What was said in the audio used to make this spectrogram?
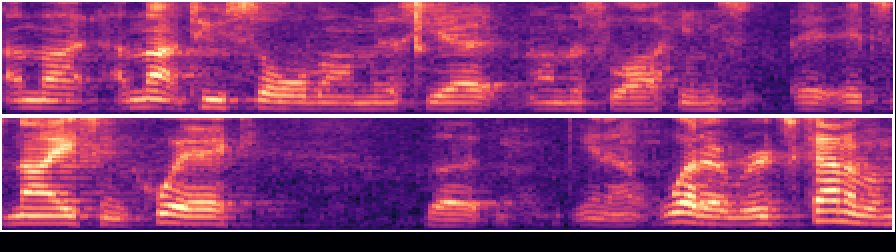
I'm not. I'm not too sold on this yet. On this locking, it's nice and quick, but you know whatever. It's kind of a.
